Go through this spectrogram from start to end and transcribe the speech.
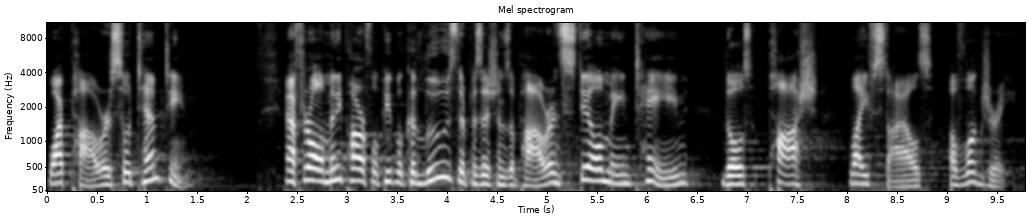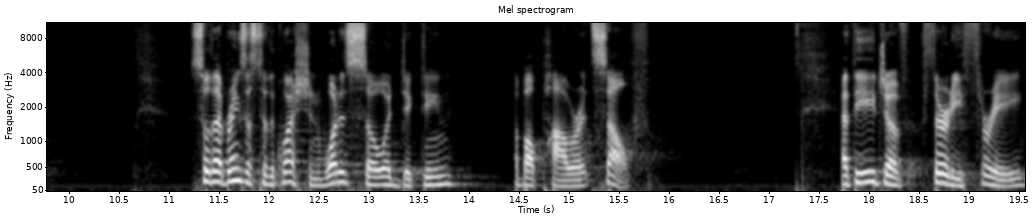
why power is so tempting. After all, many powerful people could lose their positions of power and still maintain those posh lifestyles of luxury. So that brings us to the question what is so addicting about power itself? At the age of 33,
